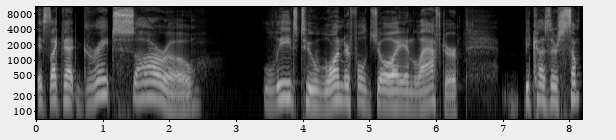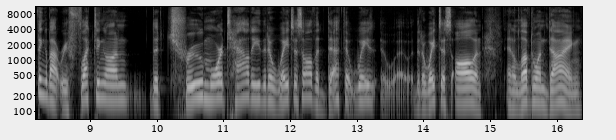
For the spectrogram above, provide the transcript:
it's like that great sorrow leads to wonderful joy and laughter because there's something about reflecting on the true mortality that awaits us all, the death that, waits, that awaits us all, and, and a loved one dying,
